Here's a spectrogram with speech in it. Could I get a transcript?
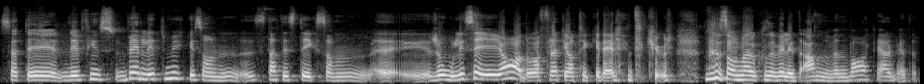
Så det, det finns väldigt mycket sån statistik som är eh, rolig säger jag då för att jag tycker det är lite kul men som är också väldigt användbart i arbetet.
